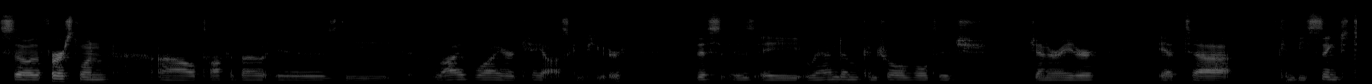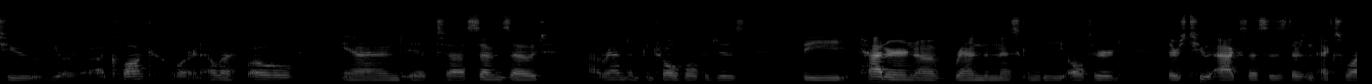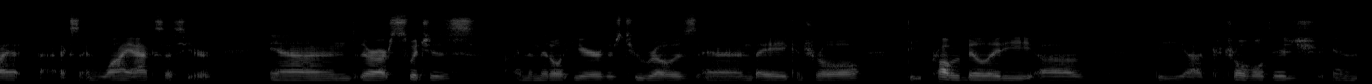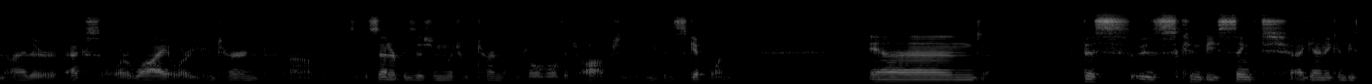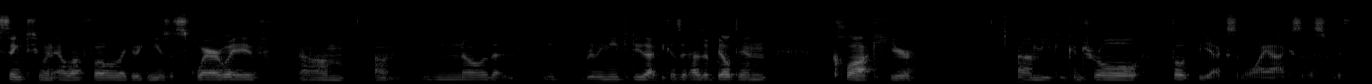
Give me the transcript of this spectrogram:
So the first one I'll talk about is the Livewire Chaos computer. This is a random control voltage generator. It uh, can be synced to your clock or an LFO and it uh, sends out uh, random control voltages. The pattern of randomness can be altered. There's two axes. There's an X, y, X and Y axis here. And there are switches in the middle here. There's two rows and they control the probability of the uh, control voltage in either X or Y, or you can turn center position, which would turn the control voltage off, so you, you can skip one. And this is can be synced, again, it can be synced to an LFO, like we can use a square wave. Um, I don't know that you really need to do that because it has a built-in clock here. Um, you can control both the X and Y axis with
